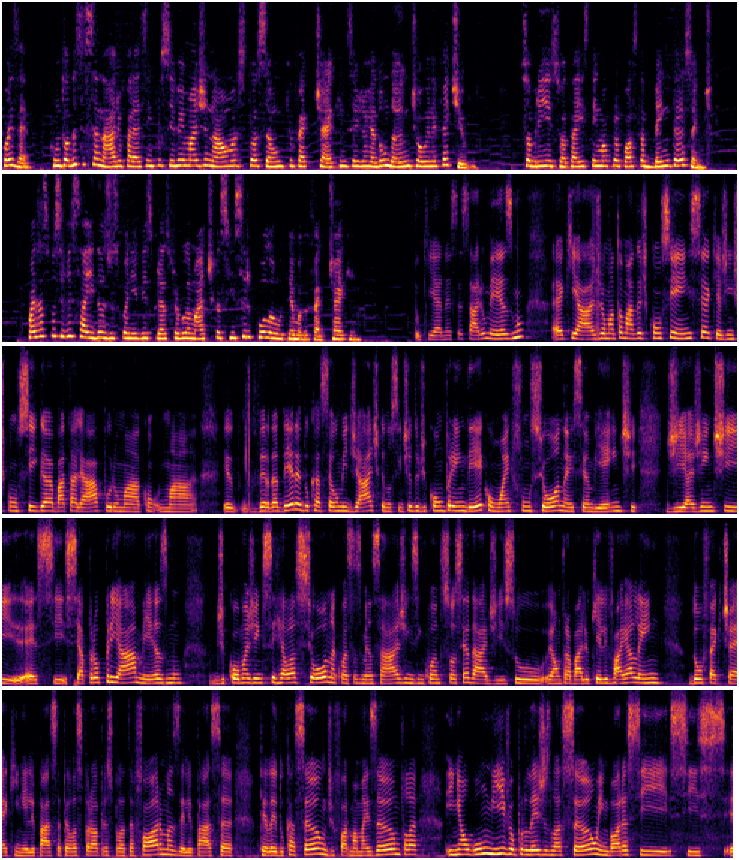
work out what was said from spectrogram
Pois é, com todo esse cenário, parece impossível imaginar uma situação que o fact-checking seja redundante ou inefetivo. Sobre isso, a Thais tem uma proposta bem interessante. Quais as possíveis saídas disponíveis para as problemáticas que circulam o tema do fact-checking? O que é necessário mesmo é que haja uma tomada de consciência, que a gente consiga batalhar por uma, uma verdadeira educação midiática, no sentido de compreender como é que funciona esse ambiente, de a gente é, se, se apropriar mesmo de como a gente se relaciona com essas mensagens enquanto sociedade. Isso é um trabalho que ele vai além do fact-checking, ele passa pelas próprias plataformas, ele passa pela educação de forma mais ampla em algum nível por legislação, embora se, se,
